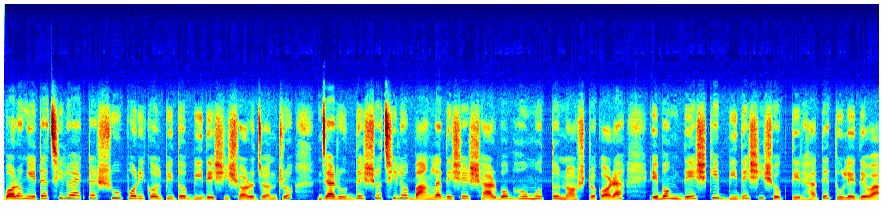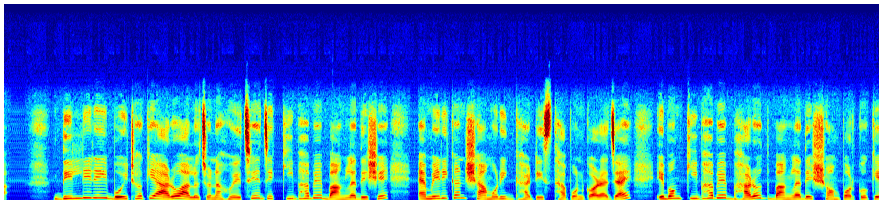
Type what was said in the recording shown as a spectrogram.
বরং এটা ছিল একটা সুপরিকল্পিত বিদেশি ষড়যন্ত্র যার উদ্দেশ্য ছিল বাংলাদেশের সার্বভৌমত্ব নষ্ট করা এবং দেশকে বিদেশি শক্তির হাতে তুলে দেওয়া। দিল্লির এই বৈঠকে আরও আলোচনা হয়েছে যে কীভাবে বাংলাদেশে আমেরিকান সামরিক ঘাঁটি স্থাপন করা যায় এবং কীভাবে ভারত বাংলাদেশ সম্পর্ককে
